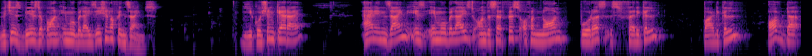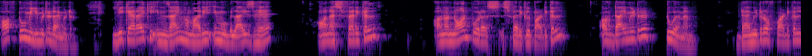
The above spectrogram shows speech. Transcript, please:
which is based upon immobilization of enzymes ये क्वेश्चन कह रहा है an enzyme is immobilized on the surface of a non porous spherical particle of of two millimetre diameter ये कह रहा है कि इंजाइम हमारी इमोबिलाइज है on a spherical on a non-porous spherical particle of diameter 2 mm diameter of particle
